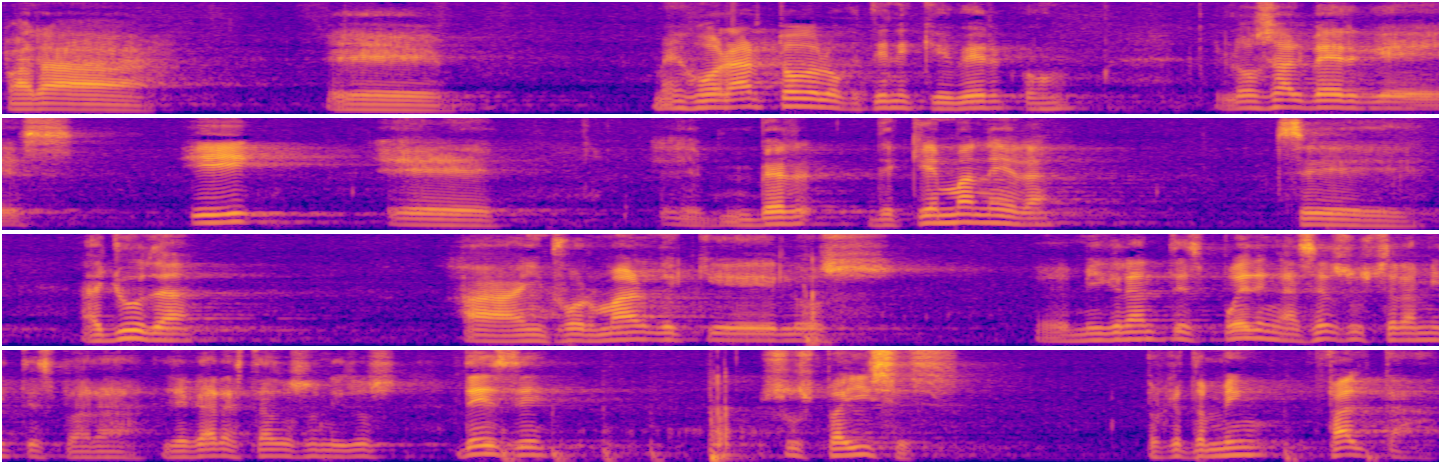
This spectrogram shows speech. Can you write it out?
para eh, mejorar todo lo que tiene que ver con los albergues y eh, eh, ver de qué manera se ayuda a informar de que los eh, migrantes pueden hacer sus trámites para llegar a Estados Unidos desde sus países, porque también falta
